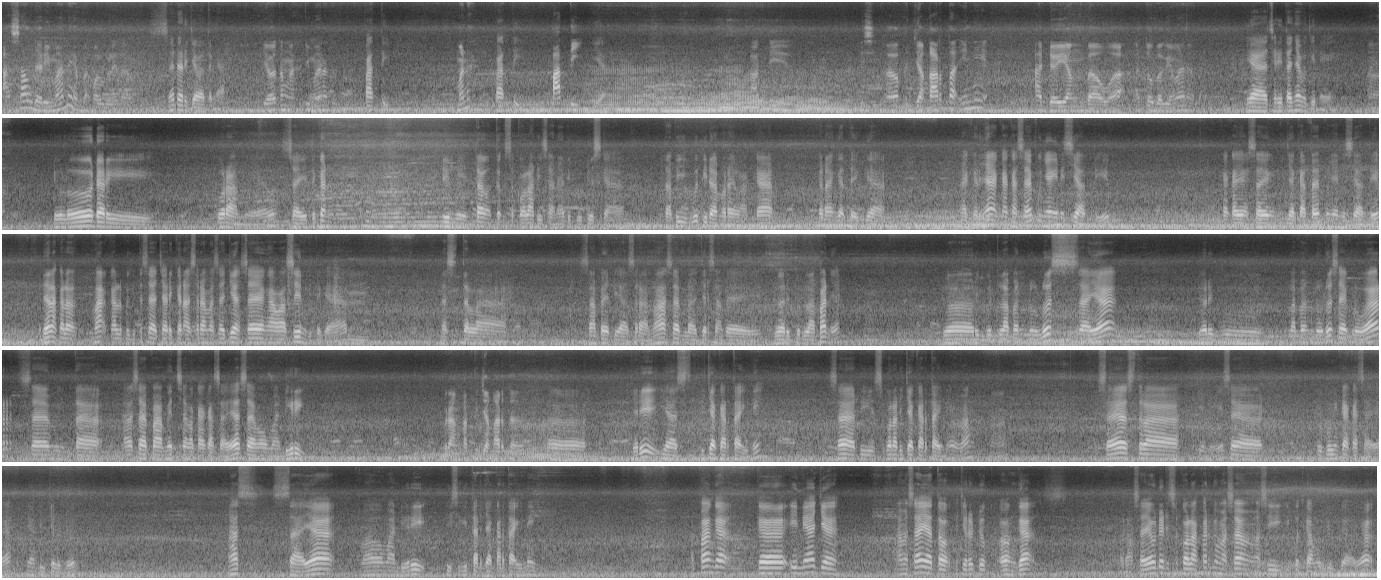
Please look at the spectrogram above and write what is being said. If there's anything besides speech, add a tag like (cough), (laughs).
Asal dari mana ya, Pak kalau boleh tahu? Saya dari Jawa Tengah. Jawa Tengah, di mana tuh? Pati, Mana? Pati. Pati. Iya. Pati. Di, eh, ke Jakarta ini ada yang bawa atau bagaimana, Pak? Ya, ceritanya begini. Ah, dulu dari Kuramil saya itu kan diminta untuk sekolah di sana di Kudus kan tapi ibu tidak merelakan karena nggak tega akhirnya kakak saya punya inisiatif kakak yang saya yang di Jakarta punya inisiatif adalah kalau mak kalau begitu saya carikan asrama saja saya ngawasin gitu kan hmm. nah setelah sampai di asrama saya belajar sampai 2008 ya Hmm. 2008 lulus saya 2008 lulus saya keluar saya minta eh, saya pamit sama kakak saya saya mau mandiri berangkat ke Jakarta. Eh, jadi ya di Jakarta ini saya di sekolah di Jakarta ini memang. Saya setelah ini saya hubungi kakak saya yang di Ciledug. Mas saya mau mandiri di sekitar Jakarta ini. Apa enggak ke ini aja? Sama saya atau ke Ciledug. Oh enggak. Orang saya udah disekolahkan ke masa masih ikut kamu juga ya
